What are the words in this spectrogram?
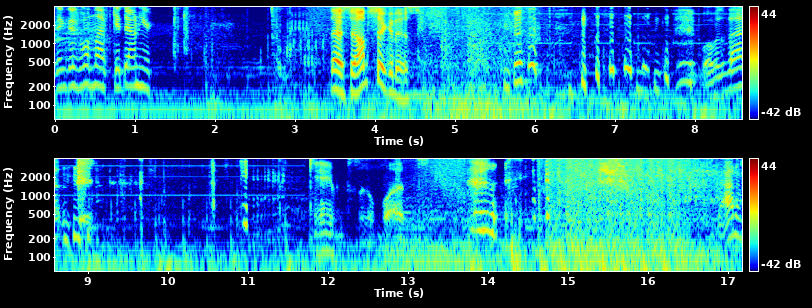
think there's one left. Get down here. That's it. I'm sick of this. What was that? Game so much. Got him.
